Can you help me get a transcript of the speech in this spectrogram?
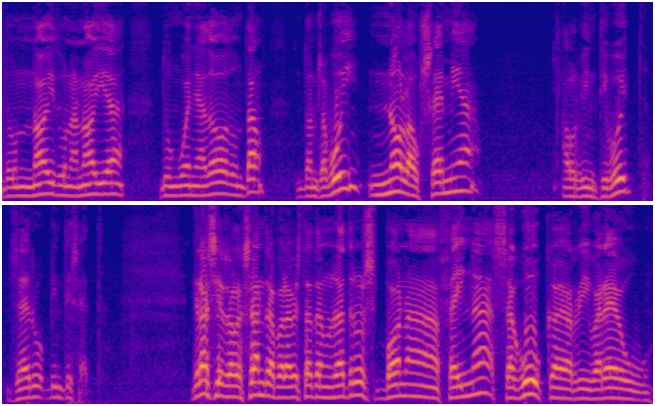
d'un noi, d'una noia, d'un guanyador, d'un tal. Doncs avui, no leucèmia, al 28 027. Gràcies, Alexandra, per haver estat amb nosaltres. Bona feina. Segur que arribareu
